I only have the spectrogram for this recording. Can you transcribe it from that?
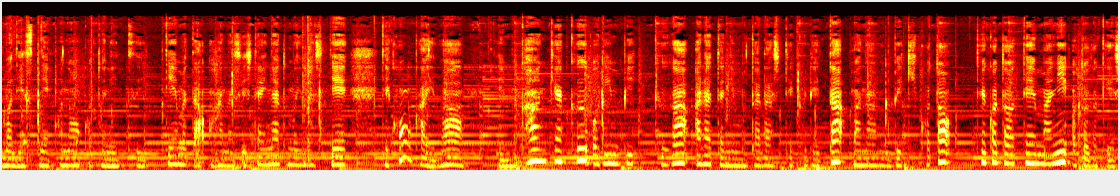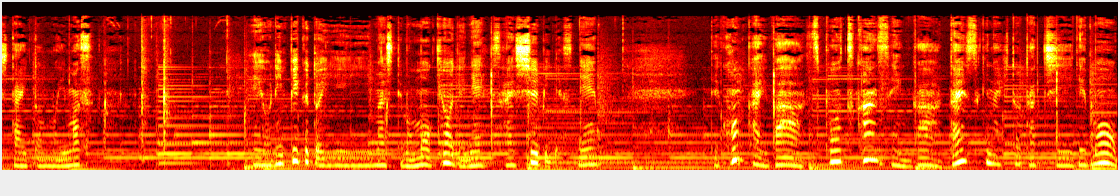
もですねこのことについてまたお話ししたいなと思いまして。で今回は無観客オリンピックが新たにもたらしてくれた学ぶべきことということをテーマにお届けしたいと思います。えー、オリンピックと言いましてももう今日でね最終日ですね。で今回はスポーツ観戦が大好きな人たちでも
